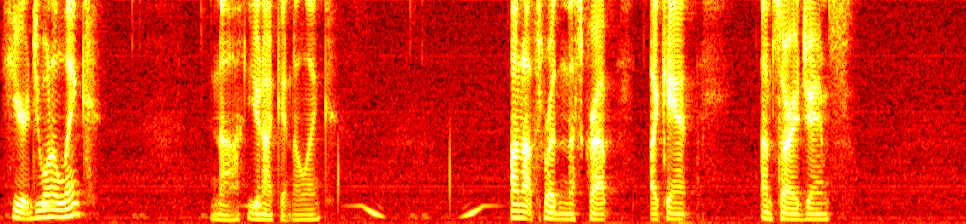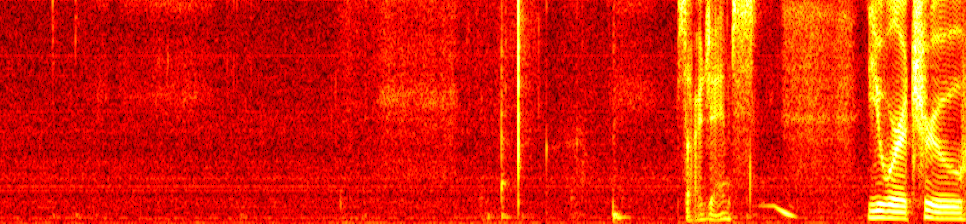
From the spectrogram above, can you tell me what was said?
Here, do you want a link? Nah, you're not getting a link. I'm not spreading this crap. I can't. I'm sorry, James. Sorry, James. You were a true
